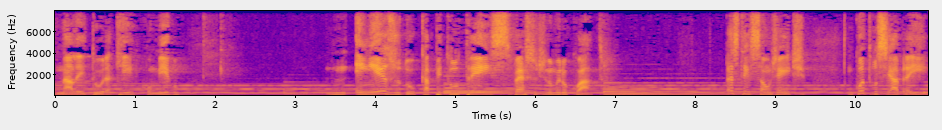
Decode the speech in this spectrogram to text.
na leitura aqui comigo. Em Êxodo, capítulo 3, verso de número 4. Presta atenção, gente. Enquanto você abre aí,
